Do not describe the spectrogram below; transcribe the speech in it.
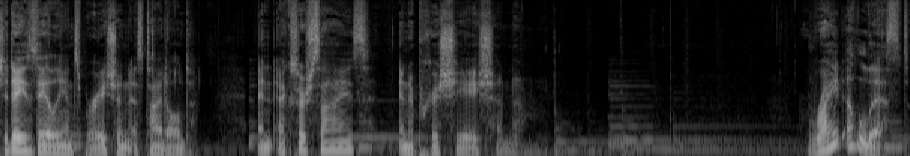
Today's daily inspiration is titled An Exercise in Appreciation. Write a list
